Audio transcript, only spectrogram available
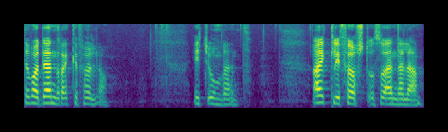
Det var den rekkefølgen. ikke omvendt. Eikli først, og så NLM.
